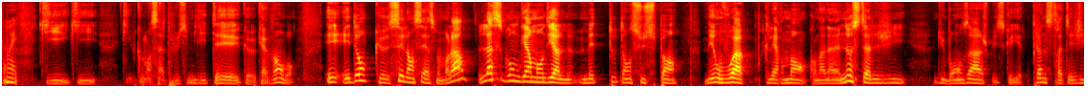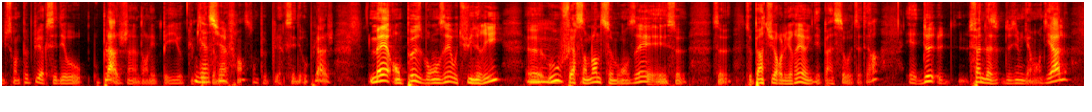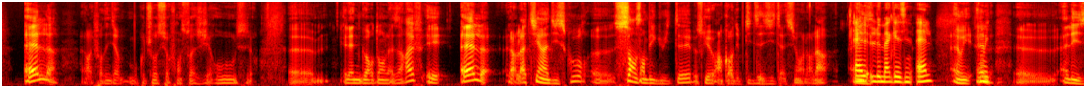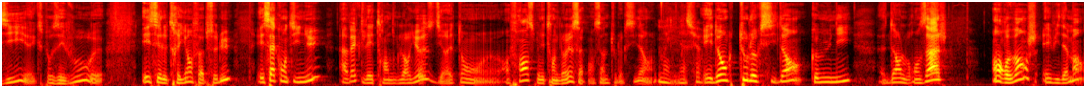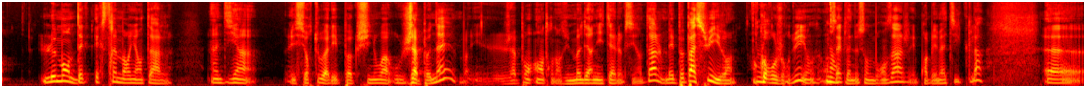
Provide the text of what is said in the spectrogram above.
qui, qui, qui commencent à plus militer qu'avant. bon. Et, et donc, euh, c'est lancé à ce moment-là. La Seconde Guerre mondiale met tout en suspens, mais on voit clairement qu'on a la nostalgie du bronzage, puisqu'il y a plein de stratégies, puisqu'on ne peut plus accéder aux, plages hein, dans les pays occupés Bien comme sûr. la France, on ne peut plus accéder aux plages. Mais on peut se bronzer aux Tuileries euh, Mm. ou faire semblant de se bronzer et se, se, se peinturlurer avec des pinceaux, etc. Et de, fin de la Deuxième Guerre mondiale, elle, alors il faudrait dire beaucoup de choses sur Françoise Giroud, sur euh, Hélène Gordon-Lazareff, et elle, alors là, tient un discours euh, sans ambiguïté, parce qu'il y a encore des petites hésitations. Alors là, Elle, le magazine Elle. ah oui, elle, Oui. euh, allez-y, exposez-vous. euh, et c'est le triomphe absolu. Et ça continue avec les Trente Glorieuses, dirait-on euh, en France, mais les Trente Glorieuses, ça concerne tout l'Occident. Oui, bien sûr. Et donc tout l'Occident communie dans le bronzage. En revanche, évidemment, le monde d'ex- extrême oriental, indien et surtout à l'époque chinois ou japonais, le Japon entre dans une modernité à l'occidentale, mais ne peut pas suivre. Encore aujourd'hui, on, on sait que la notion de bronzage est problématique là. Euh,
